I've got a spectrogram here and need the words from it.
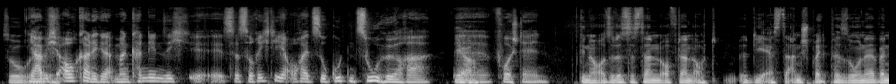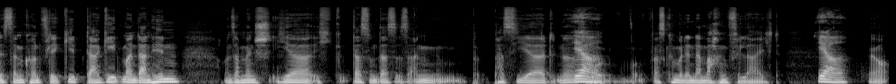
So, Ja, habe ich auch gerade gedacht. Man kann den sich, äh, ist das so richtig, auch als so guten Zuhörer äh, Ja. vorstellen. Genau, also das ist dann oft dann auch die erste Ansprechperson, ne? wenn es dann Konflikt gibt, da geht man dann hin und sagt, Mensch, hier, ich, das und das ist an, passiert, ne? Ja. so, was können wir denn da machen vielleicht? Ja. Ja.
